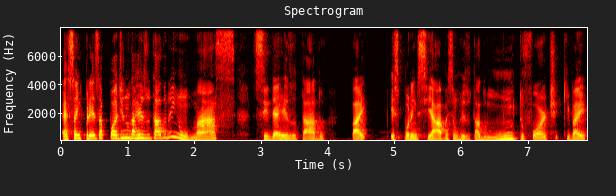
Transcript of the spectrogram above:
essa empresa pode não dar resultado nenhum, mas se der resultado, vai exponenciar, vai ser um resultado muito forte que vai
